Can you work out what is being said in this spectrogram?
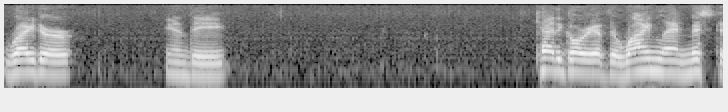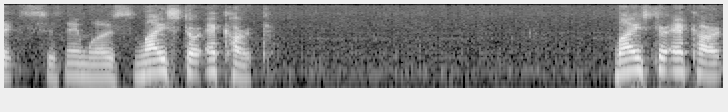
writer in the category of the Rhineland mystics. His name was Meister Eckhart. Meister Eckhart.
